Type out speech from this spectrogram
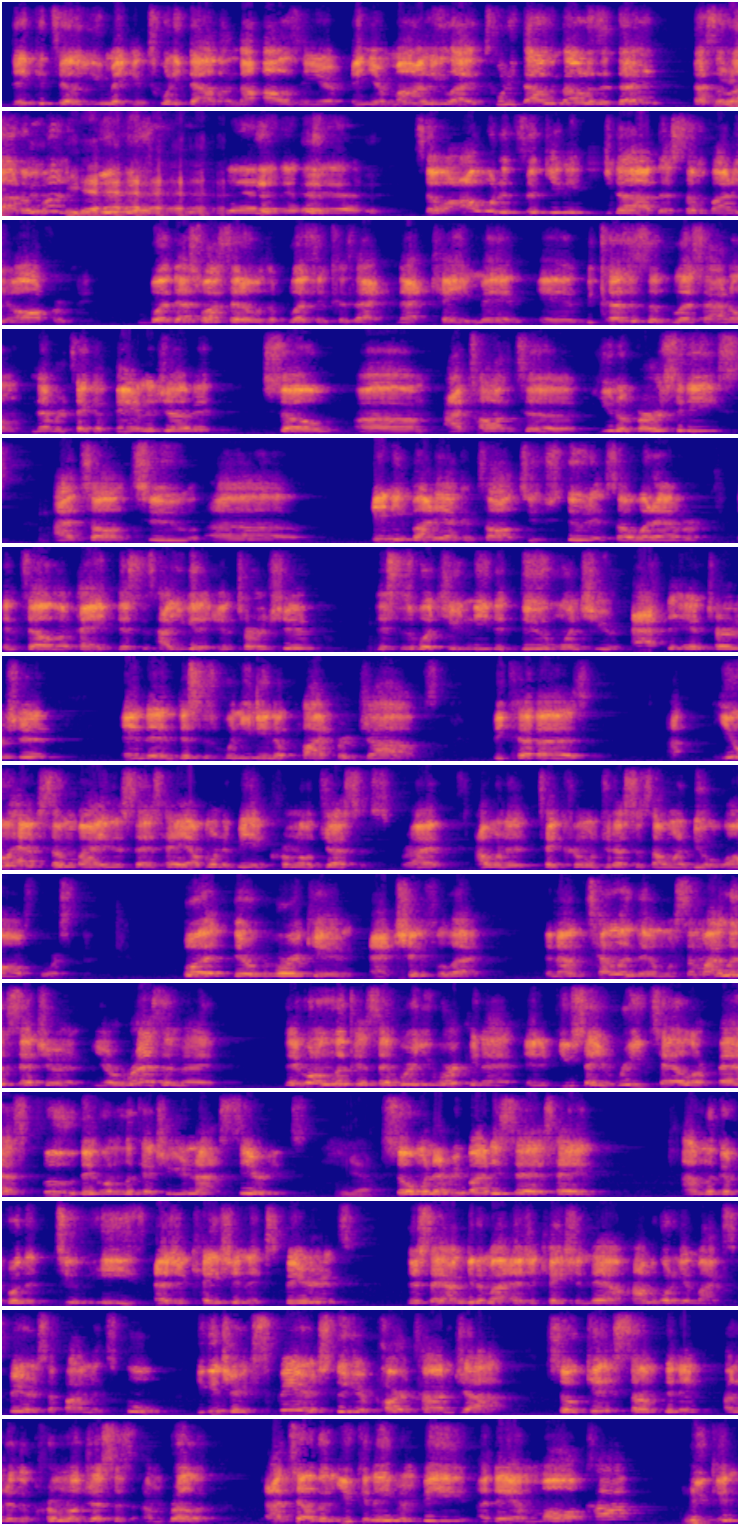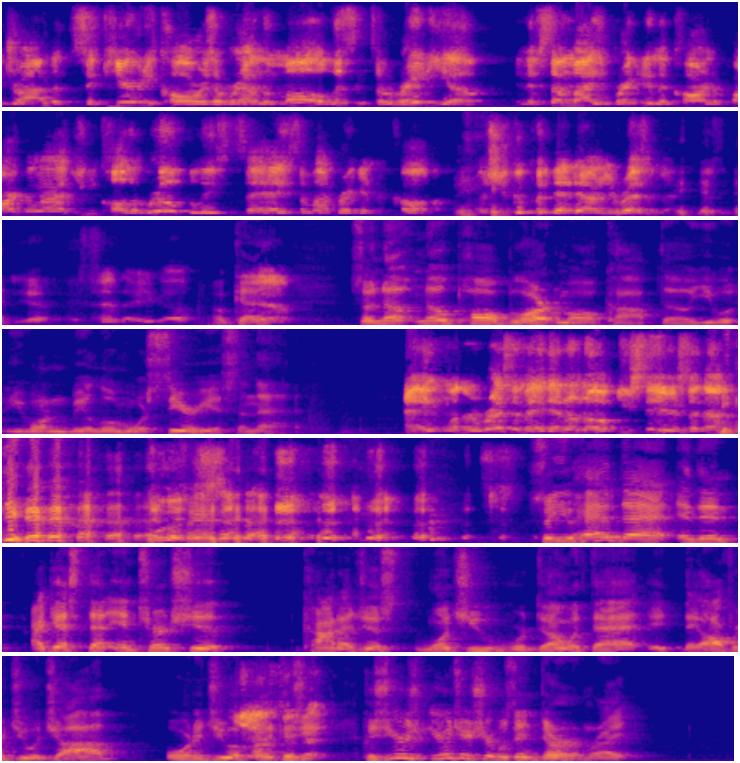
they could tell you making twenty thousand dollars in your in your mind. You like twenty thousand dollars a day. That's a lot of money. Yeah. Yeah, yeah, yeah. So I would have took any job that somebody offered me. But that's why I said it was a blessing because that that came in, and because it's a blessing, I don't never take advantage of it. So um, I talk to universities, I talk to uh, anybody I can talk to, students or whatever, and tell them, hey, this is how you get an internship. This is what you need to do once you're at the internship, and then this is when you need to apply for jobs because uh, you'll have somebody that says, "Hey, I want to be in criminal justice, right? I want to take criminal justice. I want to do law enforcement," but they're working at Chick Fil A, and I'm telling them when somebody looks at your your resume, they're going to look and say, "Where are you working at?" And if you say retail or fast food, they're going to look at you. You're not serious. Yeah. So when everybody says, "Hey, I'm looking for the two E's: education, experience," they're saying, "I'm getting my education now. How am I going to get my experience if I'm in school?" You get your experience through your part-time job. So get something in, under the criminal justice umbrella. I tell them you can even be a damn mall cop. You can drive the security cars around the mall, listen to radio, and if somebody's breaking in the car in the parking lot, you can call the real police and say, "Hey, somebody breaking in the car." But you can put that down on your resume. Yeah, Yeah, there you go. Okay. Yeah. So no no Paul Blart Mall cop though. You you want to be a little more serious than that. Hey, on the resume, they don't know if you serious or not. so you had that, and then I guess that internship kind of just once you were done with that, it, they offered you a job, or did you? Yeah, Because so you because your your internship was in Durham, right?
